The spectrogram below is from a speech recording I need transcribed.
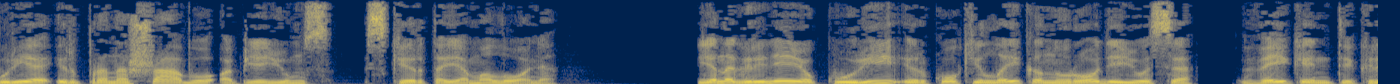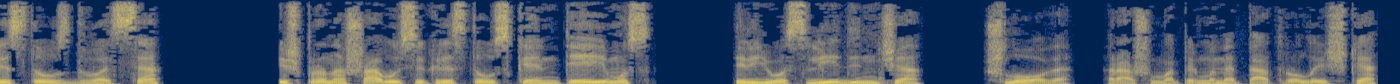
kurie ir pranašavo apie jums skirtąją malonę. Jie nagrinėjo, kurį ir kokį laiką nurodė juose veikianti Kristaus dvasia, išpranašavusi Kristaus kentėjimus ir juos lydinčią šlovę, rašoma pirmame Petro laiške,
